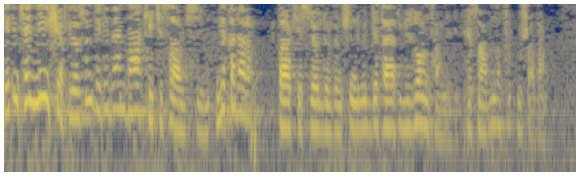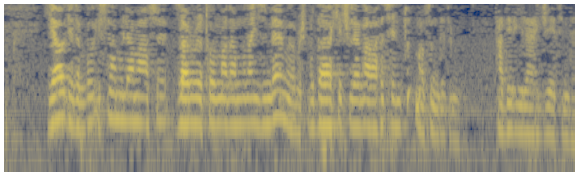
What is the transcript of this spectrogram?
Dedim sen ne iş yapıyorsun? Dedi ben dağ keçisi avcısıyım. Ne kadar dağ keçisi öldürdün şimdi müddet hayatı 110 tane dedi. Hesabında tutmuş adam. Ya dedim bu İslam uleması zaruret olmadan buna izin vermiyormuş. Bu dağ keçilerin ahı seni tutmasın dedim. Kadir ilahi cihetinde.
